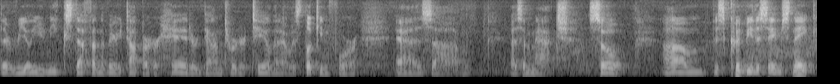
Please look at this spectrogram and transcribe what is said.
the real unique stuff on the very top of her head or down toward her tail that I was looking for as, um, as a match. So um, this could be the same snake.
